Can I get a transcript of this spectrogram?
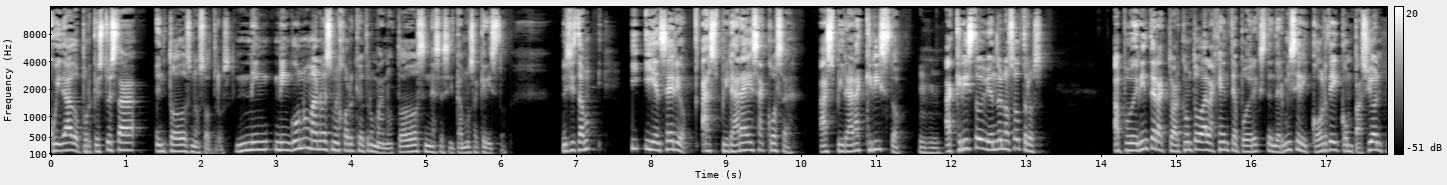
Cuidado, porque esto está en todos nosotros. Nin- ningún humano es mejor que otro humano. Todos necesitamos a Cristo. Necesitamos, y, y en serio, aspirar a esa cosa, aspirar a Cristo, a Cristo viviendo en nosotros, a poder interactuar con toda la gente, a poder extender misericordia y compasión,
